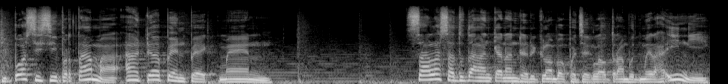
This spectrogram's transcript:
Di posisi pertama ada Ben Beckman. Salah satu tangan kanan dari kelompok bajak laut rambut merah ini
